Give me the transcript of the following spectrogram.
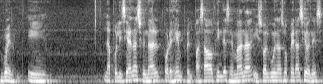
Bueno, la Policía Nacional, por ejemplo, el pasado fin de semana hizo algunas operaciones,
